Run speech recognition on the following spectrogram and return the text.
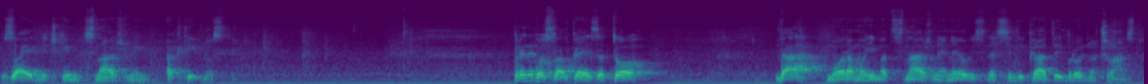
zajedničkim snažnim aktivnostima. Pretpostavka je za to da moramo imati snažne neovisne sindikate i brojno članstvo.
